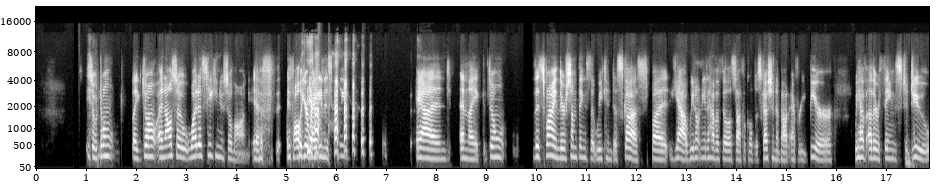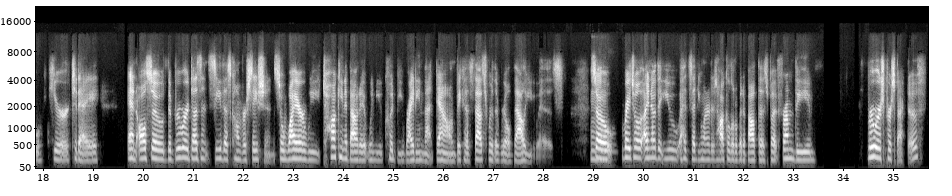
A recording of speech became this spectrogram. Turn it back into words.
So don't like don't and also what is taking you so long if if all you're Yeah. writing is clean and and like don't that's fine there's some things that we can discuss but yeah we don't need to have a philosophical discussion about every beer we have other things to do here today and also the brewer doesn't see this conversation so why are we talking about it when you could be writing that down because that's where the real value is so mm-hmm. rachel i know that you had said you wanted to talk a little bit about this but from the brewer's perspective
